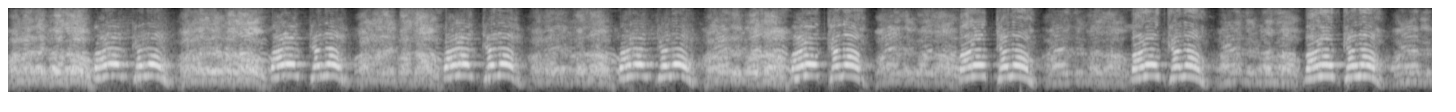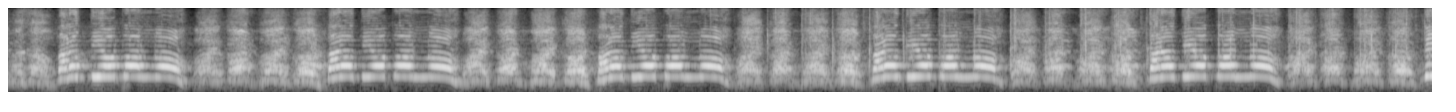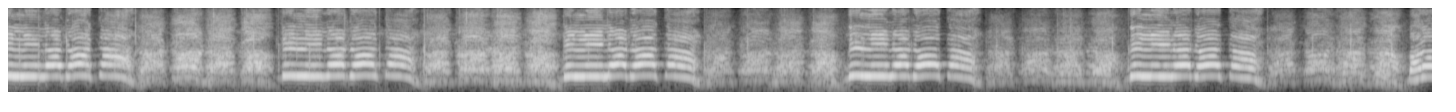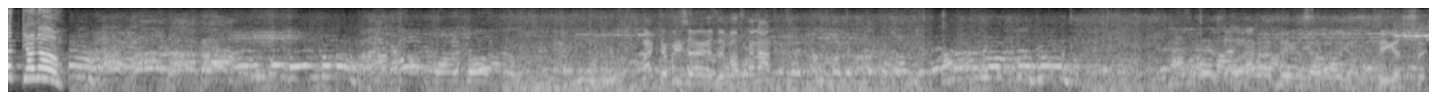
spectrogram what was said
ভারত খেলো। ভারত খেলো। ভারত খেলো। ভারত খেলো। ভারত খেলো। ভারত খেলো। ভারত খেলো। ভারত খেলো। ভারতীয় পণ্য ভারতীয় একটা পিস হয়ে গেছে মাঝখানে ঠিক আছে।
